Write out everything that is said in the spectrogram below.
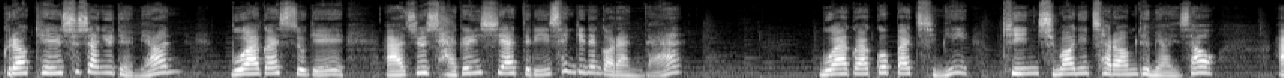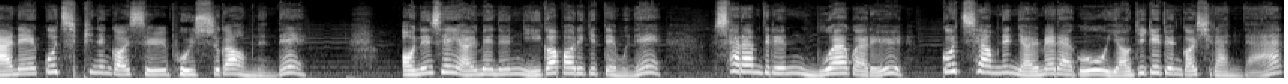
그렇게 수정이 되면 무화과 속에 아주 작은 씨앗들이 생기는 거란다. 무화과 꽃받침이 긴 주머니처럼 되면서 안에 꽃이 피는 것을 볼 수가 없는데 어느새 열매는 익어버리기 때문에 사람들은 무화과를 꽃이 없는 열매라고 여기게 된 것이란다.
